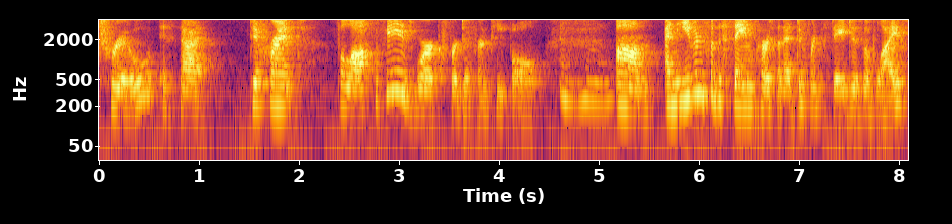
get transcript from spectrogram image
true, is that different philosophies work for different people. Um, and even for the same person at different stages of life,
